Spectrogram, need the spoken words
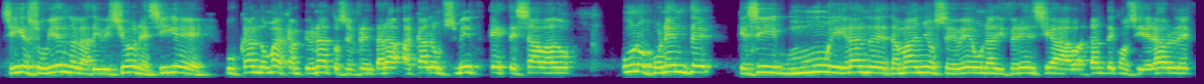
sigue subiendo en las divisiones, sigue buscando más campeonatos, se enfrentará a Callum Smith este sábado, un oponente que sí, muy grande de tamaño, se ve una diferencia bastante considerable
